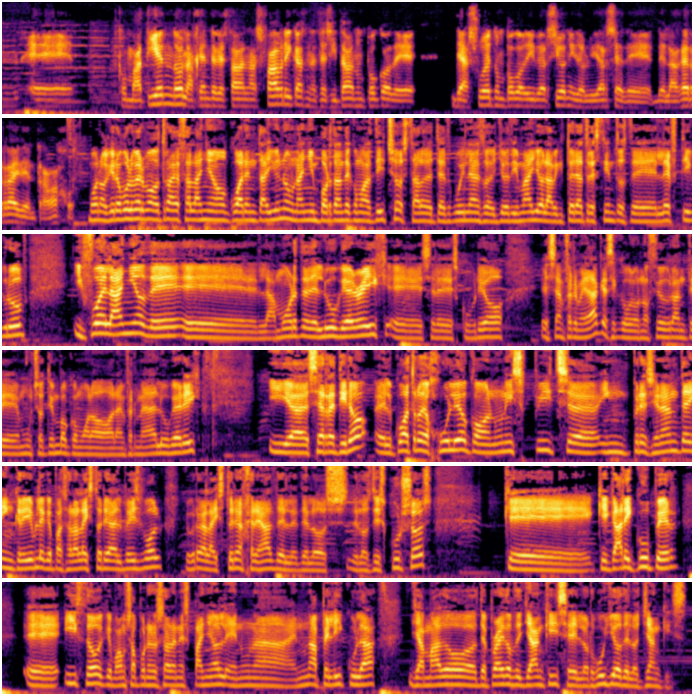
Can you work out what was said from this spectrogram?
combatiendo, la gente que estaba en las fábricas, necesitaban un poco de, de asueto, un poco de diversión y de olvidarse de, la guerra y del trabajo. Bueno, quiero volverme otra vez al año 41, un año importante como has dicho, está lo de Ted Williams, lo de Jody Mayo, la victoria 300 de Lefty Group y fue el año de eh, la muerte de Lou Gehrig, eh, se le descubrió esa enfermedad que se conoció durante mucho tiempo como la, enfermedad de Lou Gehrig y eh, se retiró el 4 de julio con un speech impresionante, increíble, que pasará a la historia del béisbol, yo creo que a la historia en general de, los, de los discursos que, Gary Cooper eh, hizo, que vamos a ponernos ahora en español, en una, en una película llamado The Pride of the Yankees, El Orgullo de los Yankees.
